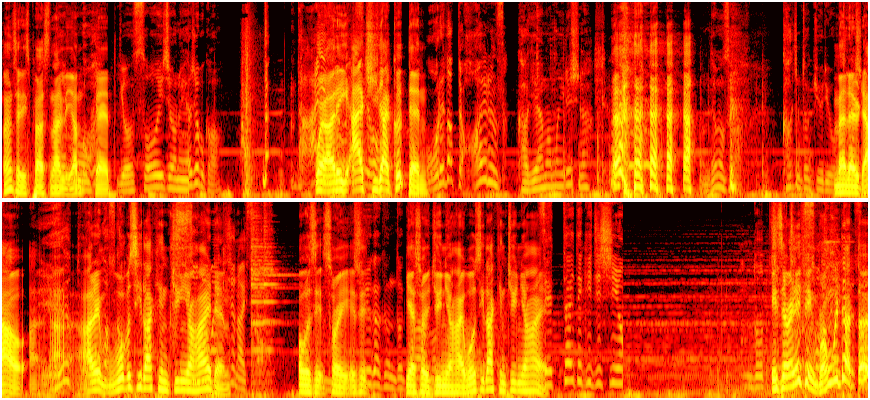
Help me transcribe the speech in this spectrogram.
I said his personality. I'm dead. Wait, are they actually that good then? Mellowed out. I, I, I don't. What was he like in junior high then? Oh, is it? Sorry, is it? Yeah, sorry, junior high. What was he like in junior high? Is there anything wrong with that though?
